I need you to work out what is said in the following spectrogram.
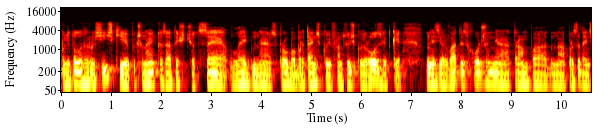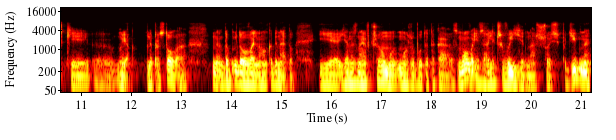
політологи російські починають казати, що це ледь не спроба британської і французької розвідки зірвати сходження Трампа на президентський, е, ну як не престол, а до, до овального кабінету. І я не знаю, в чому може бути така змова, і взагалі чи вигідна щось подібне,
